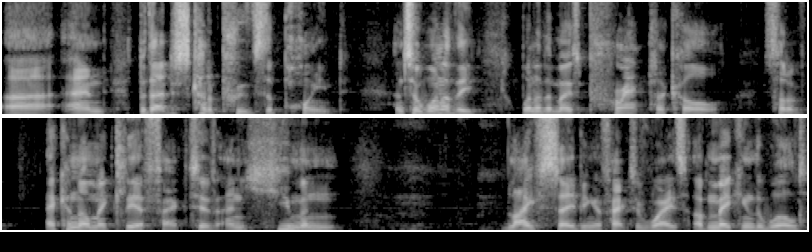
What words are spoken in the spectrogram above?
uh, and, but that just kind of proves the point. And so one of the, one of the most practical, sort of economically effective and human life-saving effective ways of making the world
